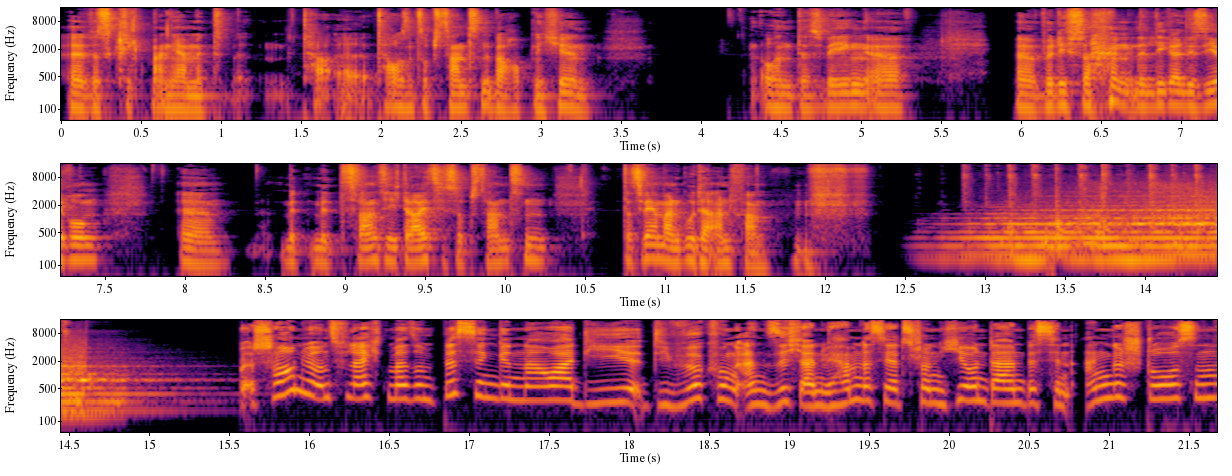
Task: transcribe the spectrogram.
Äh, das kriegt man ja mit ta äh, tausend Substanzen überhaupt nicht hin. Und deswegen äh, äh, würde ich sagen, eine Legalisierung äh, mit, mit 20, 30 Substanzen, das wäre mal ein guter Anfang. Schauen wir uns vielleicht mal so ein bisschen genauer die, die Wirkung an sich an. Wir haben das jetzt schon hier und da ein bisschen angestoßen.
